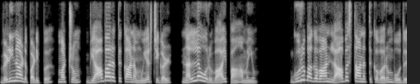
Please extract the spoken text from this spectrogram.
வெளிநாடு படிப்பு மற்றும் வியாபாரத்துக்கான முயற்சிகள் நல்ல ஒரு வாய்ப்பா அமையும். குரு பகவான் லாபஸ்தானத்துக்கு வரும்போது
